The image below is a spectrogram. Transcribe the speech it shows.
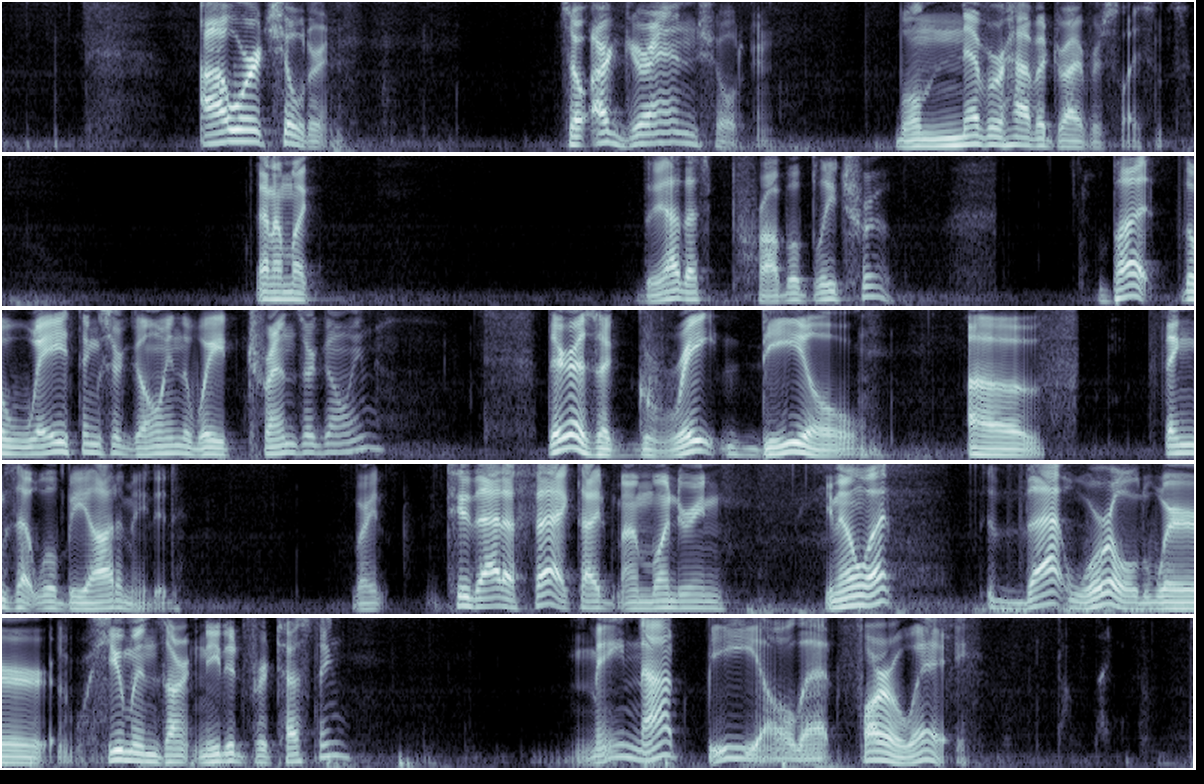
"Our children, so our grandchildren, will never have a driver's license." And I'm like, yeah, that's probably true. But the way things are going, the way trends are going, there is a great deal of things that will be automated. Right? To that effect, I, I'm wondering, you know what? That world where humans aren't needed for testing may not be all that far away.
